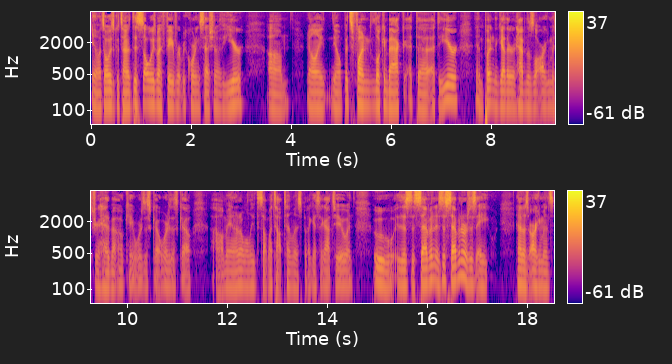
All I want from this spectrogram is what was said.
you know, it's always a good time. This is always my favorite recording session of the year. Um, not only you know, it's fun looking back at the at the year and putting together and having those little arguments in your head about okay, where does this go? Where does this go? Oh man, I don't want to leave this off my top ten list, but I guess I got to. And ooh, is this the seven? Is this seven or is this eight? Have those arguments,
